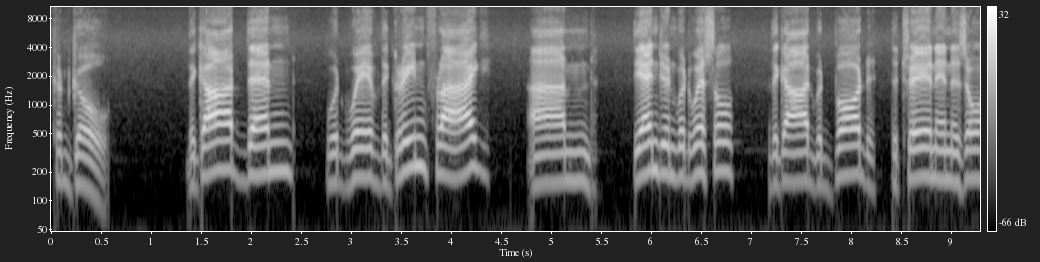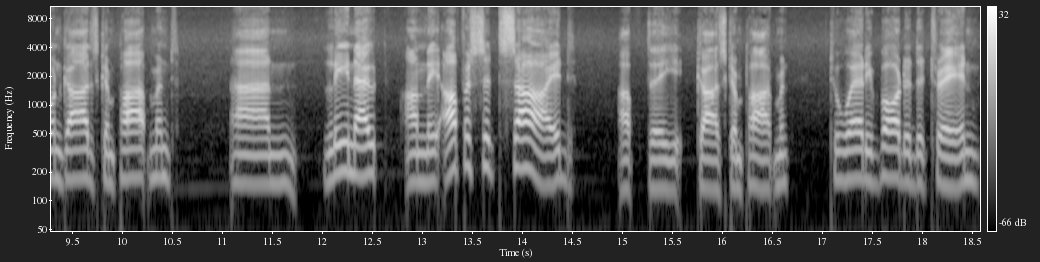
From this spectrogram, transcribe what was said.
could go. The guard then would wave the green flag and the engine would whistle. The guard would board the train in his own guard's compartment and lean out on the opposite side of the guard's compartment to where he boarded the train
